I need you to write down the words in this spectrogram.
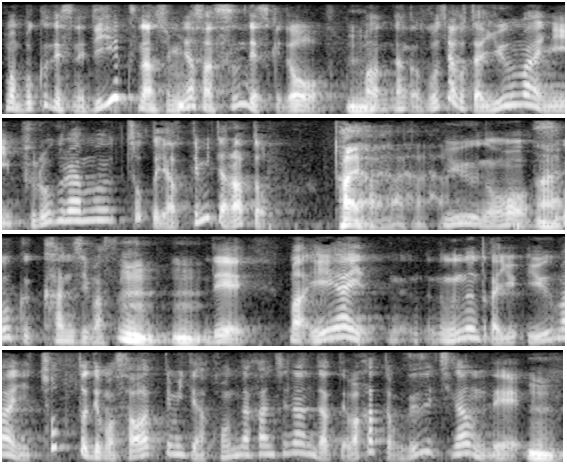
まあ、僕ですね DX の話皆さんするんですけど、うん、まあ、なんかごちゃごちゃ言う前にプログラムちょっとやってみたらというのをすごく感じます。で、まあ、AI うんぬんとか言う前にちょっとでも触ってみてこんな感じなんだって分かったら全然違うんで、うん、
